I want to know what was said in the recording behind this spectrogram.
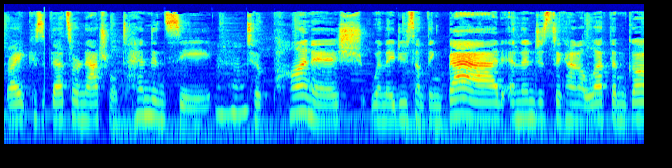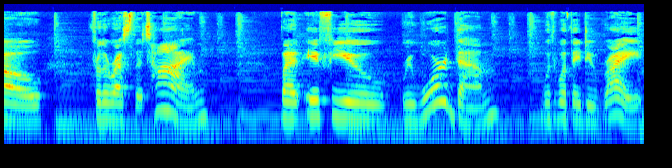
right? Because that's our natural tendency Mm-hmm. to punish when they do something bad and then just to kind of let them go for the rest of the time. But if you reward them with what they do right,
